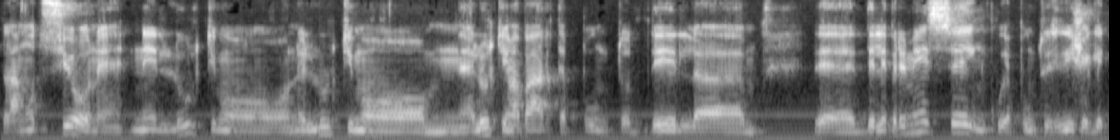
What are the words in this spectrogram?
la mozione nell'ultima nell parte appunto del, eh, delle premesse in cui appunto si dice che,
